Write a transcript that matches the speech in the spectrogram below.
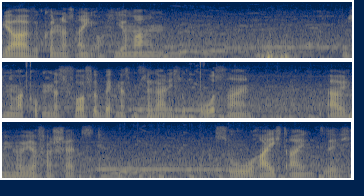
Ja, wir können das eigentlich auch hier machen. Wir müssen nur mal gucken, das Vorführbecken, das muss ja gar nicht so groß sein. Da habe ich mich mal wieder verschätzt. So reicht eigentlich.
